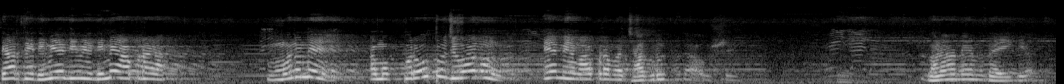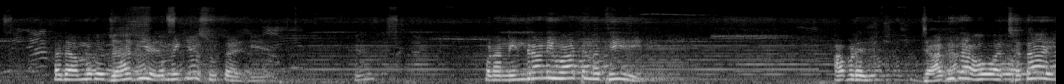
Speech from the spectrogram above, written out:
ત્યારથી ધીમે ધીમે ધીમે આપણા મનને આમાં પરોવતું જવાનું એમ એમ આપણામાં જાગૃતતા આવશે. ઘણાને એમ થઈ ગયા દાદા, અમે તો જાગીએ, અમે ક્યાં સૂતા છીએ? પણ આ નિંદ્રાની વાત નથી. આપણે જાગતા હોવા છતાંય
